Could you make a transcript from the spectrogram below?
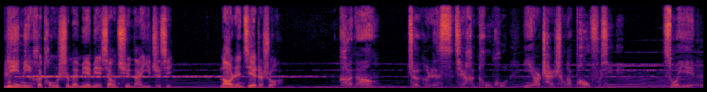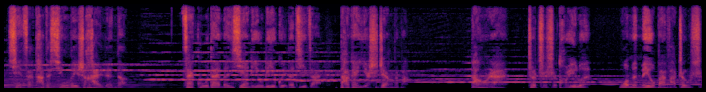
李敏和同事们面面相觑，难以置信。老人接着说：“可能。”这个人死前很痛苦，因而产生了报复心理，所以现在他的行为是害人的。在古代文献里有厉鬼的记载，大概也是这样的吧。当然，这只是推论，我们没有办法证实，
